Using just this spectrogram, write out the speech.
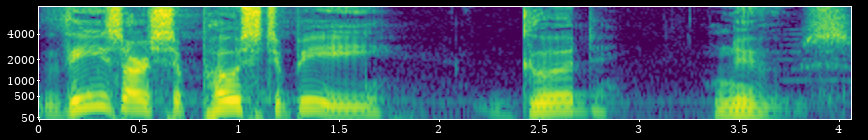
these are supposed to be good news.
